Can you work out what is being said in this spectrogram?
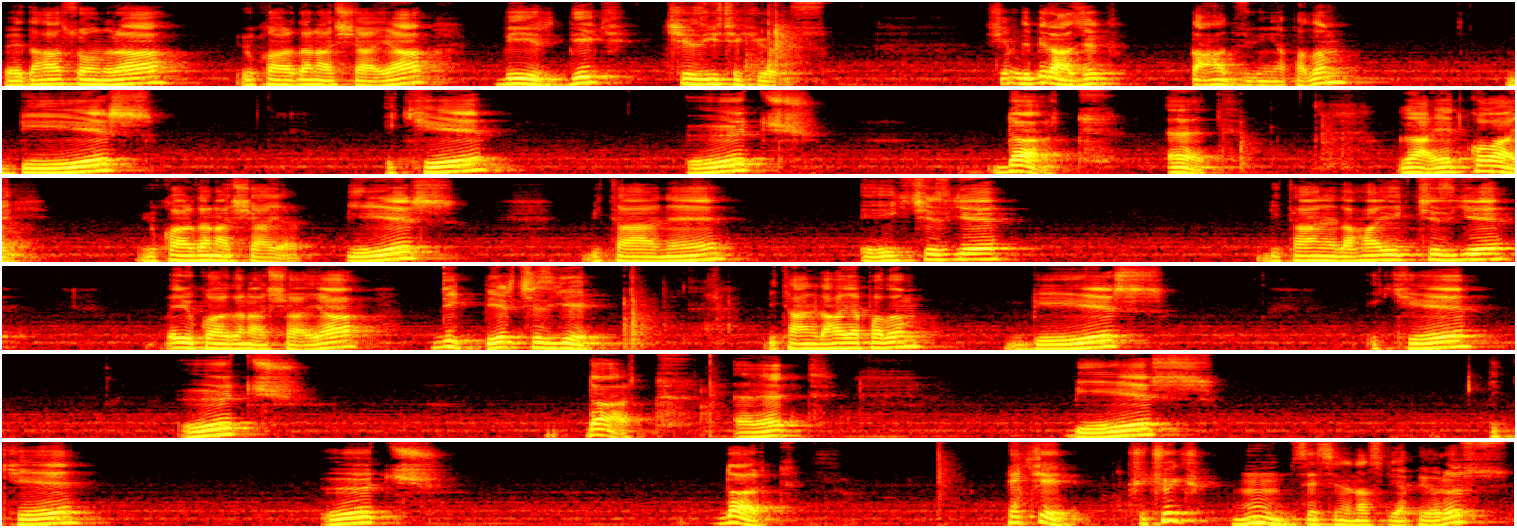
ve daha sonra yukarıdan aşağıya bir dik çizgi çekiyoruz. Şimdi birazcık daha düzgün yapalım. 1 2 3 4 Evet. Gayet kolay. Yukarıdan aşağıya 1 bir tane eğik çizgi bir tane daha eğik çizgi ve yukarıdan aşağıya dik bir çizgi. Bir tane daha yapalım. 1 2 3 4 Evet. 1 2 3 4 Peki küçük hmm sesini nasıl yapıyoruz?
